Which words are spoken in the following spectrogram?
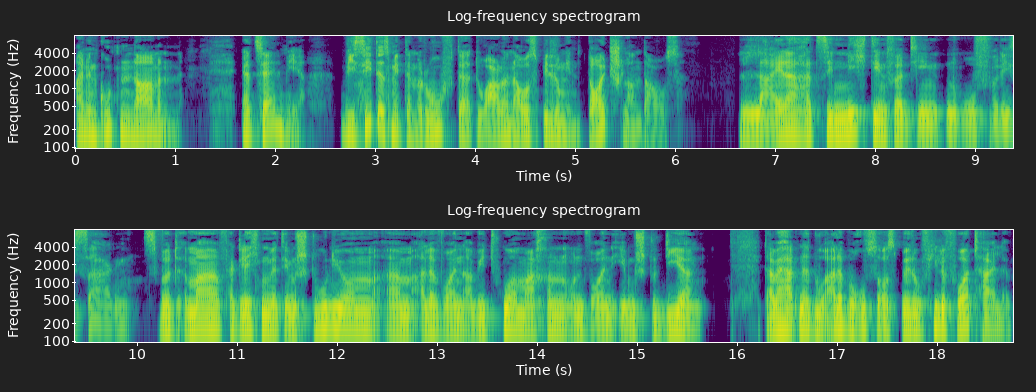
einen guten Namen. Erzähl mir, wie sieht es mit dem Ruf der dualen Ausbildung in Deutschland aus? Leider hat sie nicht den verdienten Ruf, würde ich sagen. Es wird immer verglichen mit dem Studium. Ähm, alle wollen Abitur machen und wollen eben studieren. Dabei hat eine duale Berufsausbildung viele Vorteile.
